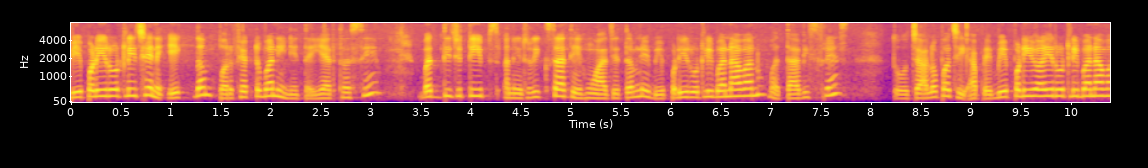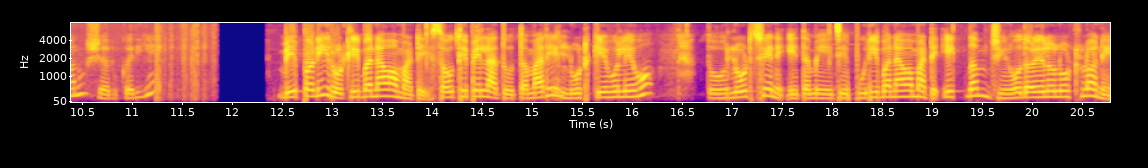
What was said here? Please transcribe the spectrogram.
બે પડી રોટલી છે ને એકદમ પરફેક્ટ બનીને તૈયાર થશે. બધી જ ટિપ્સ અને ટ્રીક સાથે હું આજે તમને બે પડી રોટલી બનાવવાનું બતાવીશ ફ્રેન્ડ્સ તો ચાલો પછી આપણે બે પડીવાળી રોટલી બનાવવાનું શરૂ કરીએ. બે પડી રોટલી બનાવવા માટે સૌથી પહેલાં તો તમારે લોટ કેવો લેવો? તો લોટ છે ને, એ તમે જે પૂરી બનાવવા માટે એકદમ ઝીણો દળેલો લોટ લો ને,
